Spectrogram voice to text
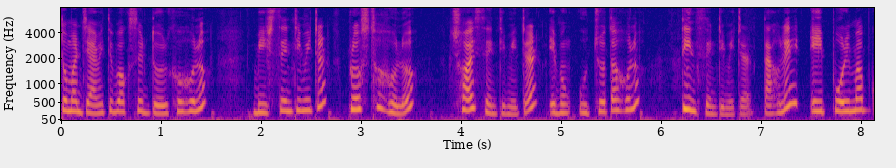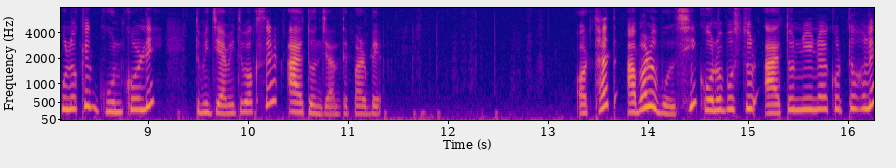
তোমার জ্যামিতি বক্সের দৈর্ঘ্য হলো বিশ সেন্টিমিটার, প্রস্থ হলো ছয় সেন্টিমিটার এবং উচ্চতা হলো তিন সেন্টিমিটার। তাহলে এই পরিমাপগুলোকে গুণ করলেই তুমি জ্যামিতি বক্সের আয়তন জানতে পারবে। অর্থাৎ আবারও বলছি, কোনো বস্তুর আয়তন নির্ণয় করতে হলে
